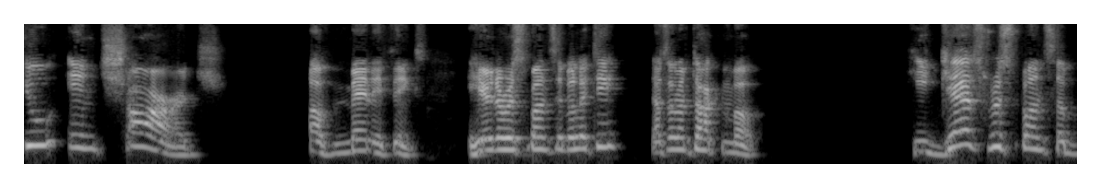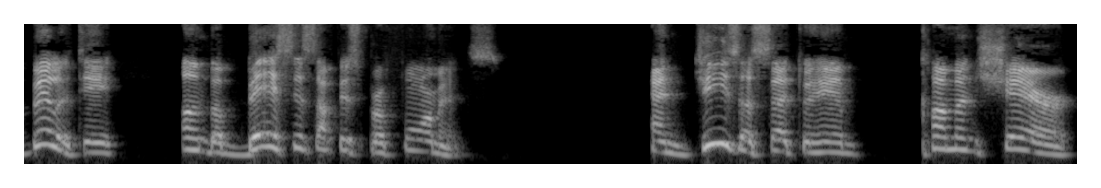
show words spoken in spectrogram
you in charge of many things. You hear the responsibility? That's what I'm talking about. He gets responsibility on the basis of his performance. And Jesus said to him, Come and share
